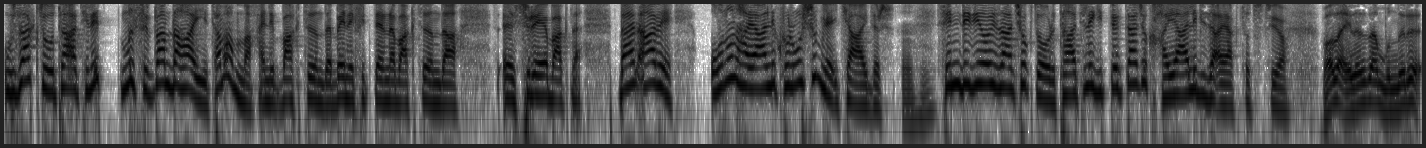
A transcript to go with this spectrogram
uzak doğu tatili Mısır'dan daha iyi tamam mı? Hani baktığında benefitlerine baktığında e, süreye baktığında. Ben abi onun hayalini kurmuşum ya iki aydır. Senin dediğin o yüzden çok doğru. Tatile gitmekten çok hayali bizi ayakta tutuyor. Valla en azından bunları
